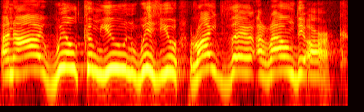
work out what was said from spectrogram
and I will commune with you right there around the ark.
